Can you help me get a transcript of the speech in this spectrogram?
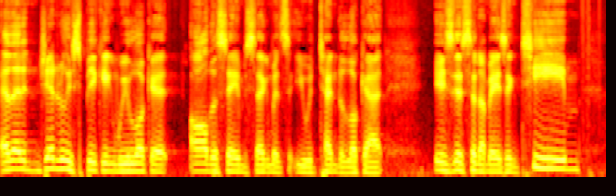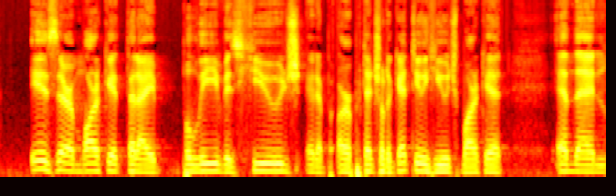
and then generally speaking, we look at all the same segments that you would tend to look at. Is this an amazing team? Is there a market that I believe is huge and a, or a potential to get to a huge market? And then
